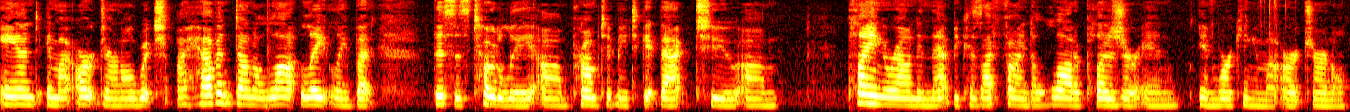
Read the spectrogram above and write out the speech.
and in my art journal, which I haven't done a lot lately, but this has totally um, prompted me to get back to um, playing around in that because I find a lot of pleasure in, in working in my art journal.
